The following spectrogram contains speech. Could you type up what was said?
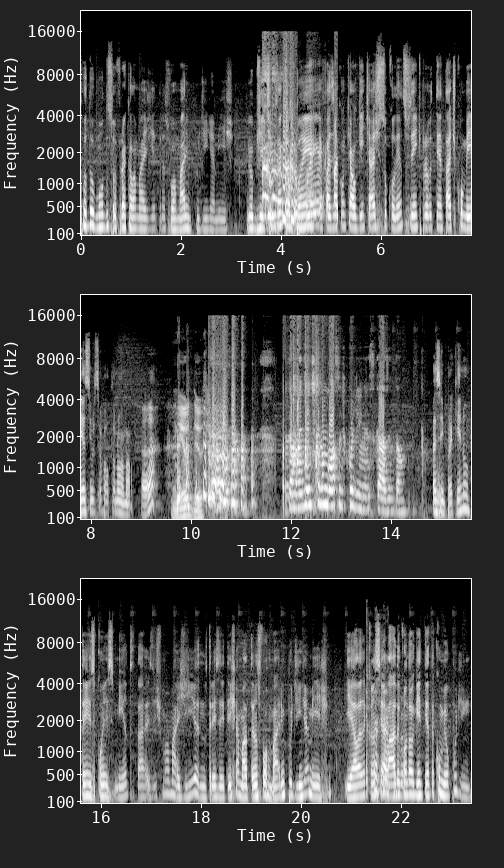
Todo mundo sofreu aquela magia transformar em pudim de ameixa. E o objetivo da campanha é fazer com que alguém te ache suculento o suficiente para tentar te comer assim você volta ao normal. Hã? Meu Deus. Tem um monte de gente que não gosta de pudim nesse caso, então. Assim, para quem não tem esse conhecimento, tá? Existe uma magia no 3DT chamada transformar em pudim de ameixa. E ela é cancelada quando alguém tenta comer o pudim.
